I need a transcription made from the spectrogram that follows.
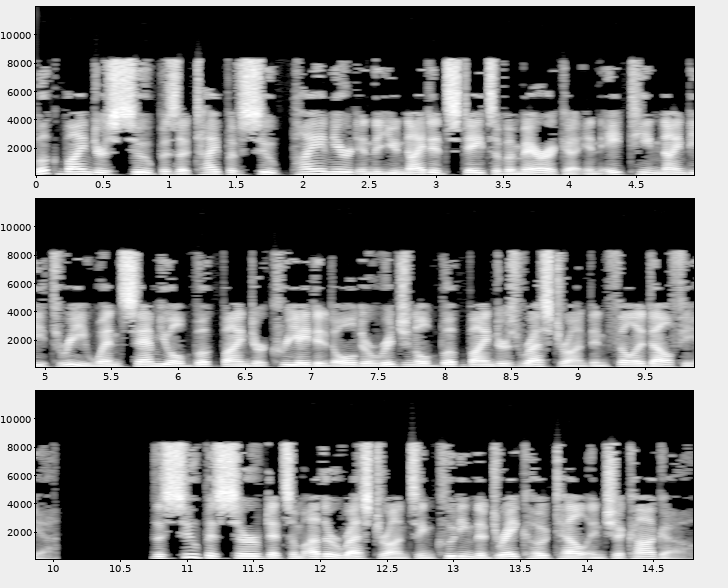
Bookbinder's soup is a type of soup pioneered in the United States of America in 1893 when Samuel Bookbinder created Old Original Bookbinder's Restaurant in Philadelphia. The soup is served at some other restaurants including the Drake Hotel in Chicago.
